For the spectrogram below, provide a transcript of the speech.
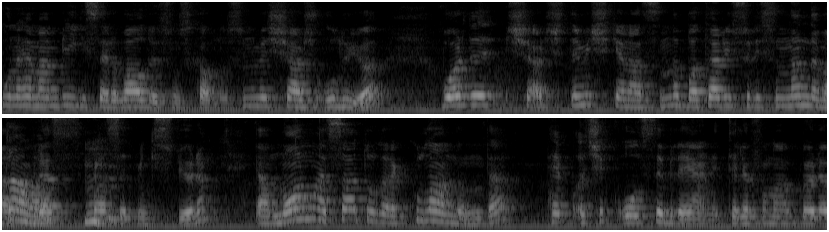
Bunu hemen bilgisayara bağlıyorsunuz kablosunu ve şarj oluyor. Bu arada şarj demişken aslında batarya süresinden de ben Tamam. biraz bahsetmek istiyorum. Yani normal saat olarak kullandığında hep açık olsa bile yani telefona böyle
